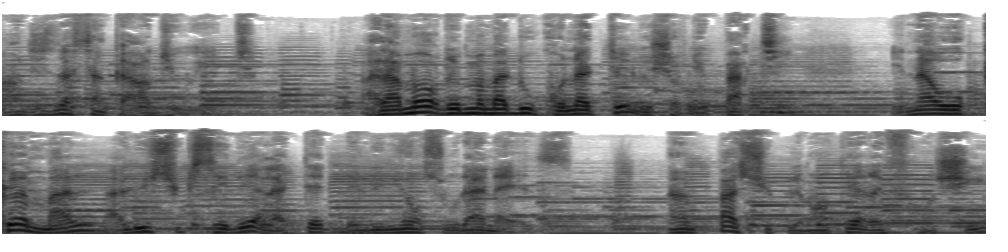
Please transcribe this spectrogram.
en 1948. À la mort de Mamadou Konaté, le chef du parti, il n'a aucun mal à lui succéder à la tête de l'Union soudanaise. Un pas supplémentaire est franchi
